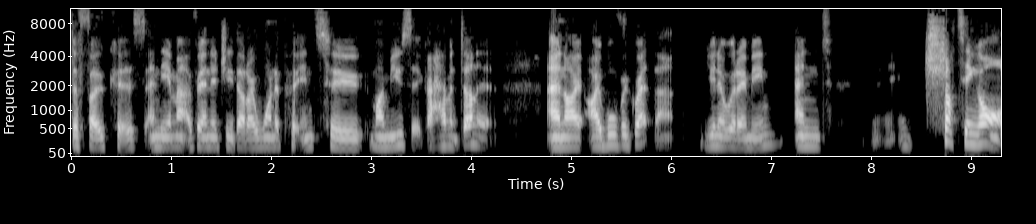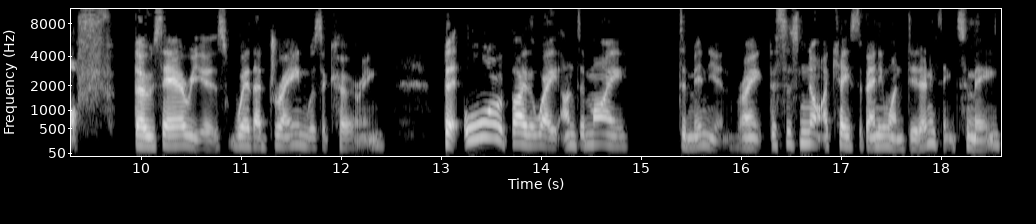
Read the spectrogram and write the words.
the focus and the amount of energy that I want to put into my music. I haven't done it. And I, I will regret that. You know what I mean? And shutting off those areas where that drain was occurring. But all, by the way, under my dominion, right? This is not a case of anyone did anything to me.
